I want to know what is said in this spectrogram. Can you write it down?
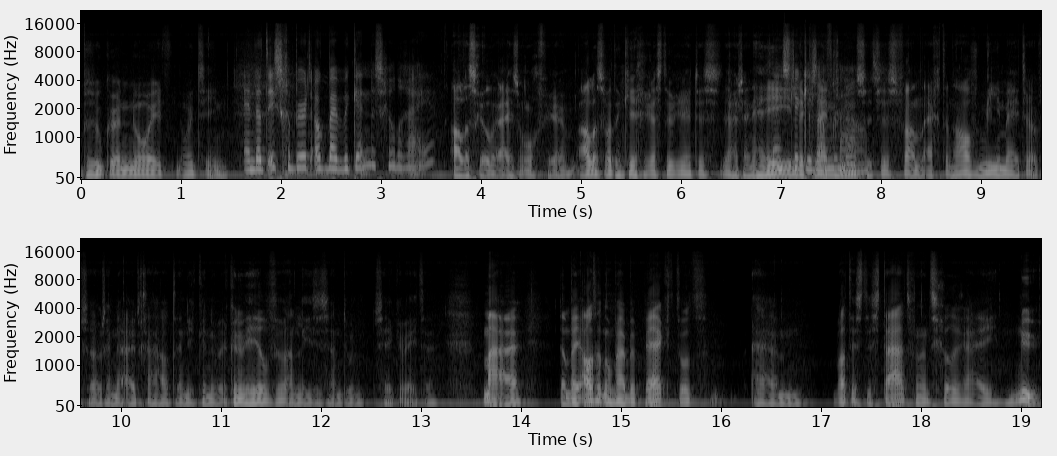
bezoeker nooit, nooit zien. En dat is gebeurd ook bij bekende schilderijen? Alle schilderijen ongeveer. Alles wat een keer gerestaureerd is, daar zijn hele kleine afgehaald. monstertjes van echt een halve millimeter of zo zijn eruit gehaald. En die kunnen we, daar kunnen we heel veel analyses aan doen, zeker weten. Maar dan ben je altijd nog maar beperkt tot ehm, wat is de staat van het schilderij nu?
